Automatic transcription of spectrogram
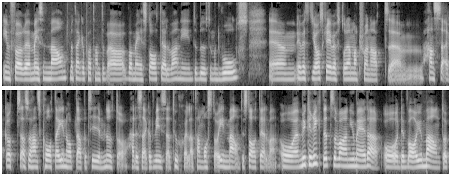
inför eh, Mason Mount med tanke på att han inte var, var med i startelvan i debuten mot Wolves. Ehm, jag vet att jag skrev efter den matchen att ehm, han säkert, alltså hans korta inhopp där på 10 minuter hade säkert visat Tuchel att han måste ha in Mount i startelvan. Och eh, mycket riktigt så var han ju med där och det var ju Mount och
